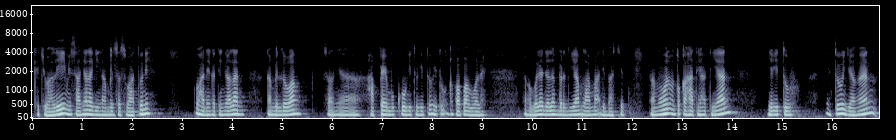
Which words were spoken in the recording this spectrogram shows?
Kecuali misalnya lagi ngambil sesuatu nih, wah ada yang ketinggalan, ngambil doang, misalnya HP, buku gitu-gitu, itu nggak apa-apa boleh. Yang nggak boleh adalah berdiam lama di masjid. Namun untuk kehati-hatian, yaitu itu jangan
